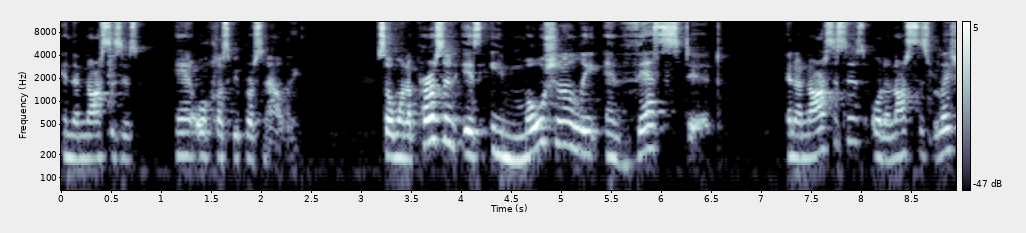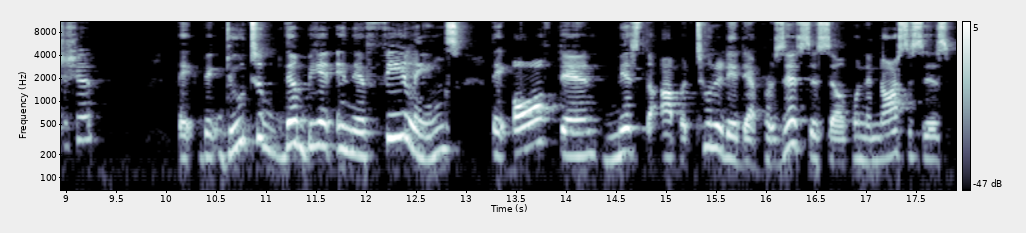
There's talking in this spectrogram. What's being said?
in the narcissist and or cluster B personality. So when a person is emotionally invested in a narcissist or the narcissist relationship, they due to them being in their feelings, they often miss the opportunity that presents itself when the narcissist's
